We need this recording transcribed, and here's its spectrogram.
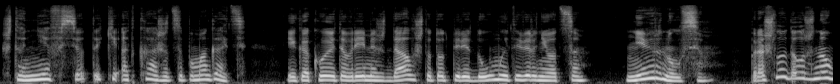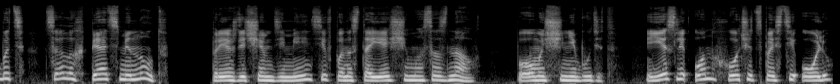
что Нев все таки откажется помогать, и какое-то время ждал, что тот передумает и вернется. Не вернулся. Прошло, должно быть, целых пять минут, прежде чем Дементьев по-настоящему осознал — Помощи не будет. Если он хочет спасти Олю,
